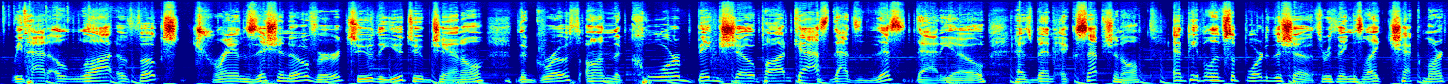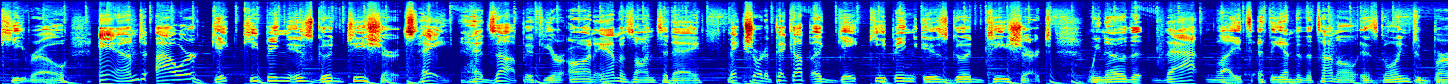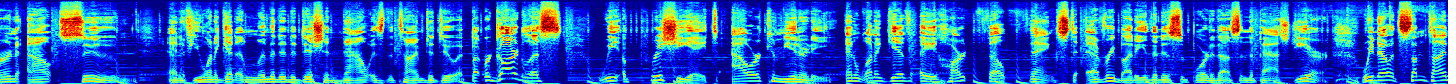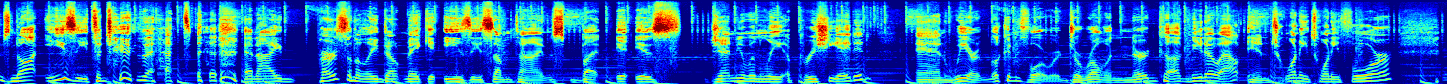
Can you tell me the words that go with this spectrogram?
We've had a lot of folks transition over to the YouTube channel. The growth on the core Big Show podcast, that's this Daddy-O, has been exceptional, and people have supported the show through things like Checkmark Hero and our Gatekeeping is Good t shirts. Hey, heads up, if you're on Amazon today, make sure to pick up a Gatekeeping is Good t shirt. We know that that light at the end of the tunnel is going to burn out soon. And if you want to get a limited edition, now is the time to do it. But regardless, we appreciate our community and want to give a heartfelt thanks to everybody that has supported us in the past year. We know it's sometimes not easy to do that. and I personally don't make it easy sometimes, but it is genuinely appreciated and we are looking forward to rolling Nerdcognito out in 2024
